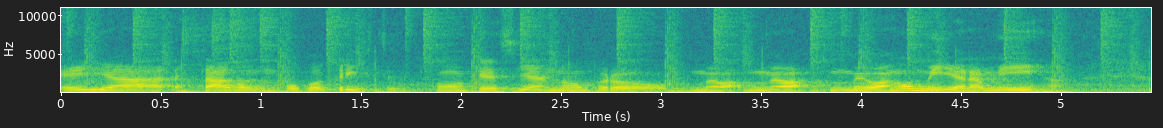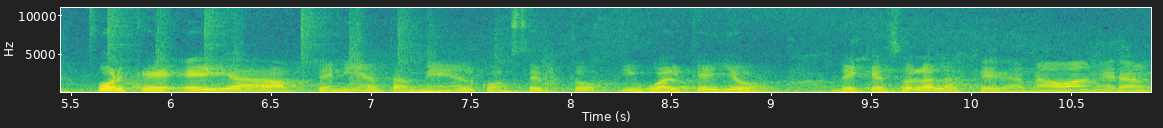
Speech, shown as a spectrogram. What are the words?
ella estaba como un poco triste, como que decía, no, pero me, me, van a humillar a mi hija, porque ella tenía también el concepto, igual que yo, de que solo las que ganaban eran,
